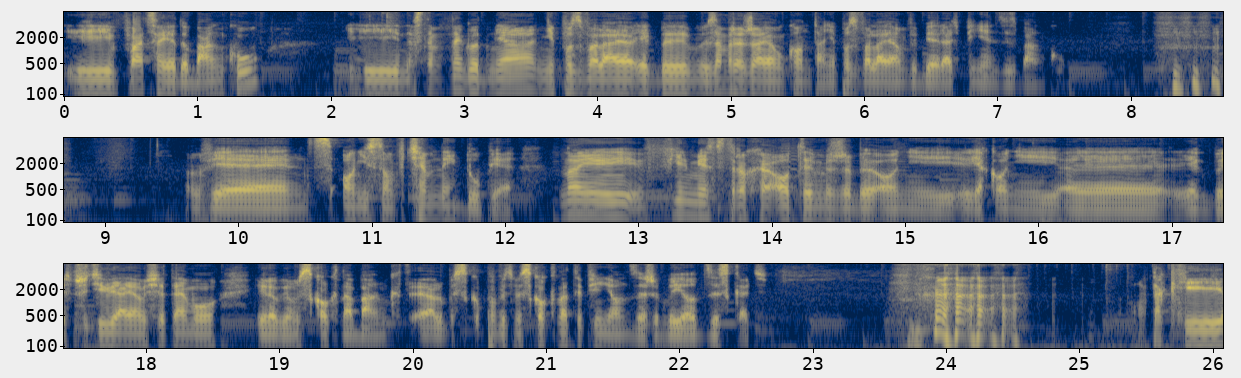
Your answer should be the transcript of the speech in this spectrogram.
i wpłaca je do banku i następnego dnia nie pozwalają, jakby zamrażają konta, nie pozwalają wybierać pieniędzy z banku. Więc oni są w ciemnej dupie. No i film jest trochę o tym, żeby oni, jak oni e, jakby sprzeciwiają się temu i robią skok na bank, albo sko- powiedzmy skok na te pieniądze, żeby je odzyskać. Taki,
